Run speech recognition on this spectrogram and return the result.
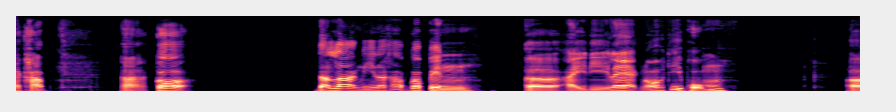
นะครับ อ่าก็ด้านล่างนี้นะครับก็เป็นเอ่อ ID แรกเนาะที่ผมเอ่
